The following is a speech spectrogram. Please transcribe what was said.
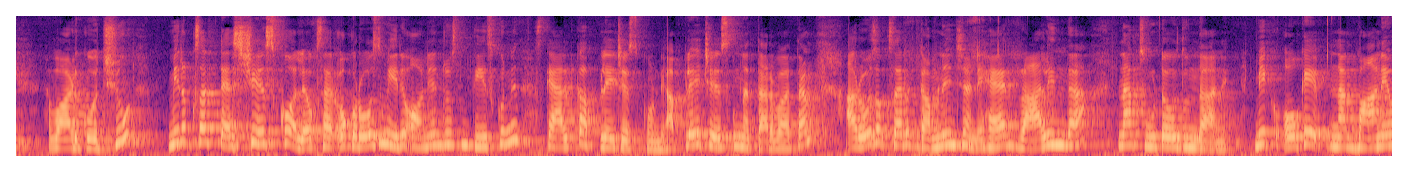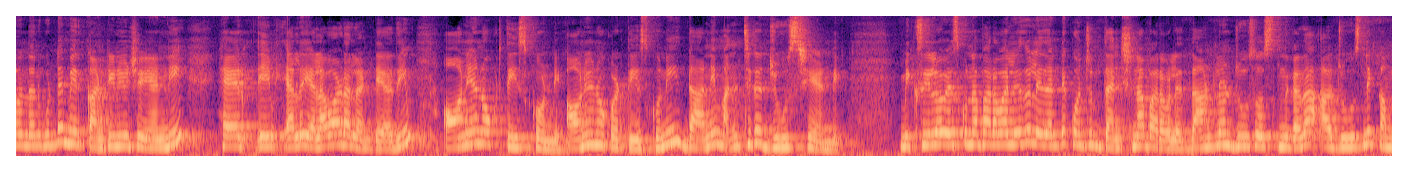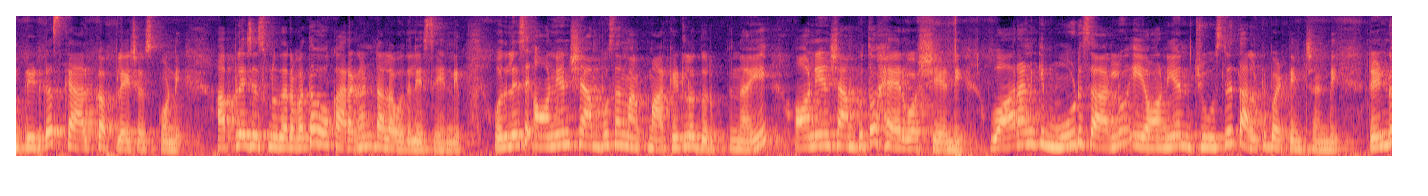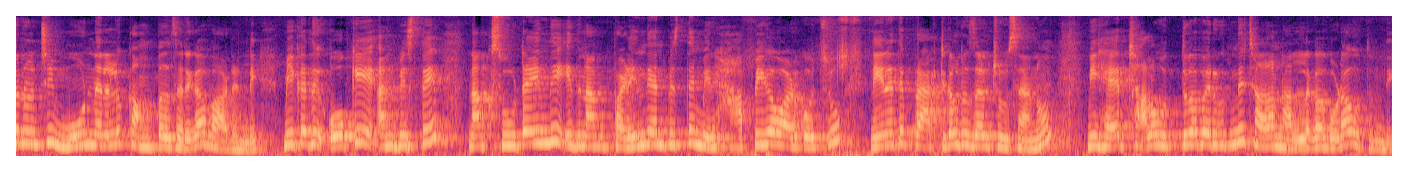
వాడుకోవచ్చు. మీరు ఒకసారి టెస్ట్ చేసుకోవాలి. ఒకసారి ఒక రోజు మీరు ఆనియన్ జ్యూస్ని తీసుకుని స్కాల్ప్కి అప్లై చేసుకోండి. అప్లై చేసుకున్న తర్వాత ఆ రోజు ఒకసారి గమనించండి హెయిర్ రాలిందా నాకు సూట్ అవుతుందా అని. మీకు ఓకే నాకు బాగానే ఉందనుకుంటే మీరు కంటిన్యూ చేయండి. హెయిర్ ఎలా ఎలా వాడాలంటే అది ఆనియన్ ఒకటి తీసుకోండి. ఆనియన్ ఒకటి తీసుకుని దాన్ని మంచిగా జ్యూస్ చేయండి. మిక్సీలో వేసుకున్నా పర్వాలేదు లేదంటే కొంచెం దంచినా పర్వాలేదు. దాంట్లో జ్యూస్ వస్తుంది కదా ఆ జ్యూస్ని కంప్లీట్గా స్కాల్ప్కి అప్లై చేసుకోండి. అప్లై చేసుకున్న తర్వాత ఒక అరగంట అలా వదిలేసేయండి. వదిలేసి ఆనియన్ షాంపూస్ అని మనకు మార్కెట్లో దొరుకుతున్నాయి. ఆనియన్ షాంపూతో హెయిర్ వాష్ చేయండి. వారానికి మూడు సార్లు ఈ ఆనియన్ జ్యూస్ని తలకి పట్టించండి. రెండు నుంచి మూడు నెలలు కంపల్సరీగా వాడండి. మీకు అది ఓకే అనిపిస్తే నాకు సూట్ అయింది ఇది నాకు పడింది అనిపిస్తే మీరు హ్యాపీగా వాడుకోవచ్చు. నేనైతే ప్రాక్టికల్ రిజల్ట్ చూశాను. మీ హెయిర్ చాలా ఒత్తుగా పెరుగుతుంది చాలా నల్లగా కూడా అవుతుంది.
